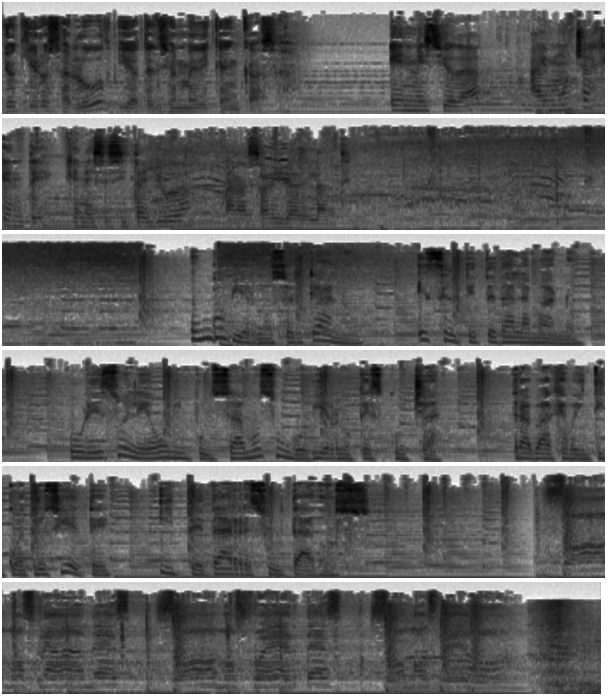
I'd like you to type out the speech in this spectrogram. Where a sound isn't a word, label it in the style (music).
Yo quiero salud y atención médica en casa. En mi ciudad hay mucha gente que necesita ayuda para salir adelante. Un gobierno cercano es el que te da la mano. Por eso en León impulsamos un gobierno que escucha, trabaja 24/7 y te da resultados.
